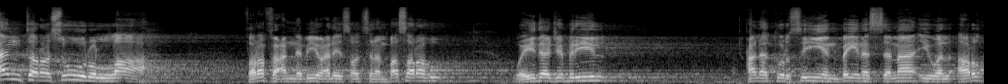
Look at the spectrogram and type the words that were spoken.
أنت رسول الله. فرفع النبي عليه الصلاة والسلام بصره وإذا جبريل على كرسي بين السماء والأرض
